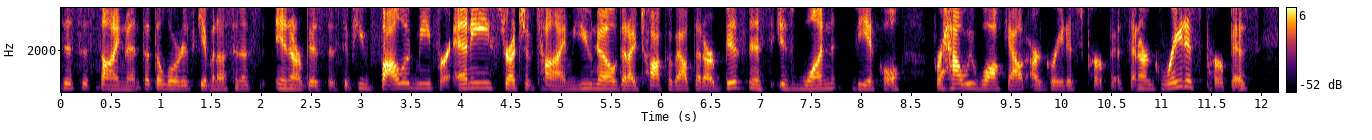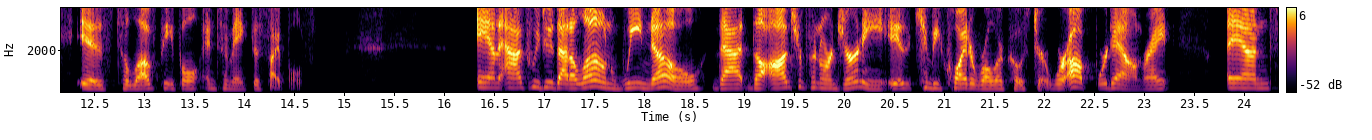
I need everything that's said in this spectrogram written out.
this assignment that the Lord has given us in us in our business. If you've followed me for any stretch of time, you know that I talk about that our business is one vehicle for how we walk out our greatest purpose. And our greatest purpose is to love people and to make disciples. And as we do that alone, we know that the entrepreneur journey is, can be quite a roller coaster. We're up, we're down, right? And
